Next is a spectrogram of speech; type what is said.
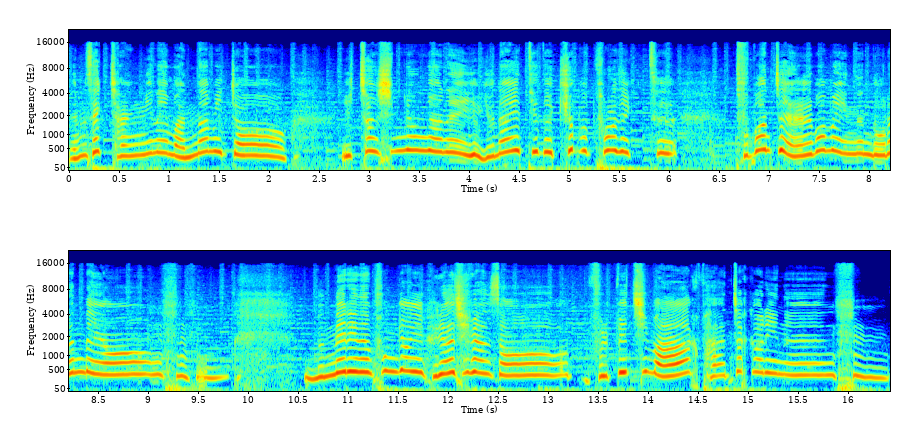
음색 장인의 만남이죠. 2016년에 United Cube Project 두 번째 앨범에 있는 노래인데요. 눈 내리는 풍경이 그려지면서 불빛이 막 반짝거리는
